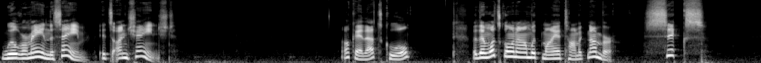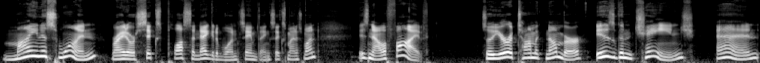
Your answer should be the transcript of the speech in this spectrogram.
will remain the same. It's unchanged. Okay, that's cool. But then what's going on with my atomic number? 6 minus 1, right, or 6 plus a negative 1, same thing, 6 minus 1, is now a 5. So your atomic number is going to change and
